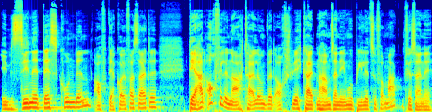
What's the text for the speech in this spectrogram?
im Sinne des Kunden auf der Käuferseite, der hat auch viele Nachteile und wird auch Schwierigkeiten haben, seine Immobilie zu vermarkten für seine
